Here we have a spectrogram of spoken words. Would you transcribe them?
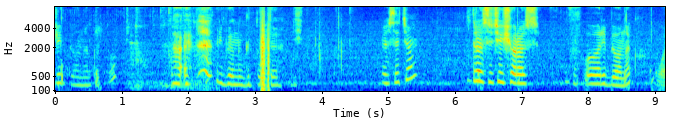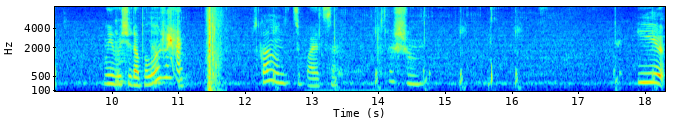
Ребенок готов. А, ребенок готов, да. Здравствуйте. Здравствуйте еще раз, э, ребенок. Вот. Мы его сюда положим. Пускай он отсыпается. Хорошо. И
